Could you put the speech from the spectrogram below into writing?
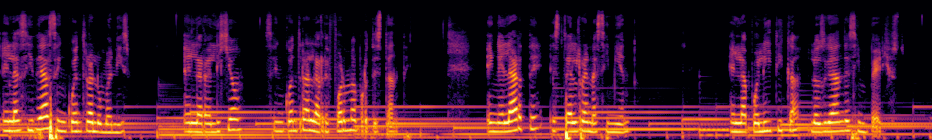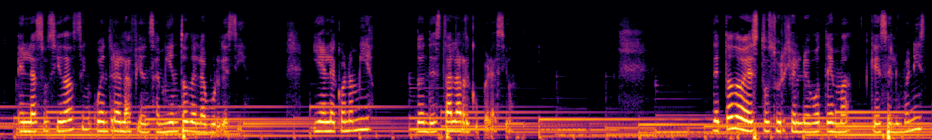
En las ideas se encuentra el humanismo, en la religión se encuentra la reforma protestante, en el arte está el renacimiento, en la política los grandes imperios, en la sociedad se encuentra el afianzamiento de la burguesía. Y en la economía, donde está la recuperación. De todo esto surge el nuevo tema, que es el humanismo.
